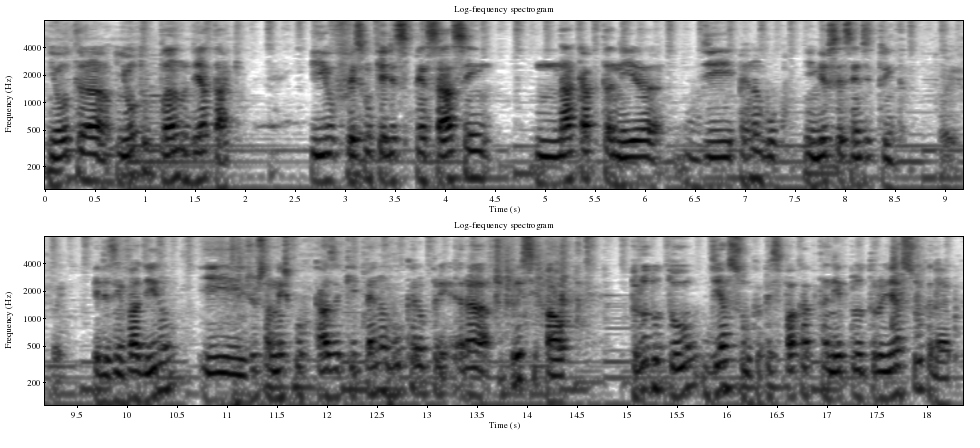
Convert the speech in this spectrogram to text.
em outra, em outro plano de ataque. E o fez com que eles pensassem na capitania de Pernambuco em 1630. Foi, foi. Eles invadiram e justamente por causa que Pernambuco era o, era o principal produtor de açúcar, a principal capitania produtora de açúcar da época.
